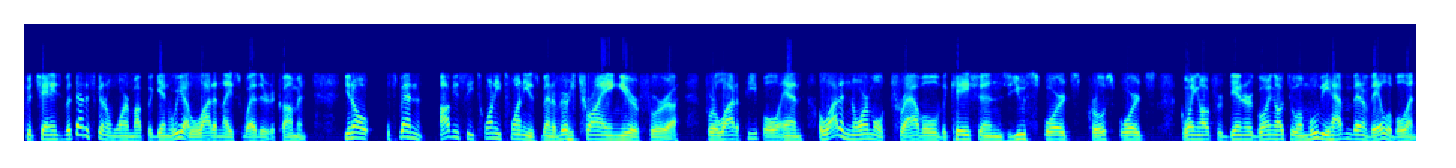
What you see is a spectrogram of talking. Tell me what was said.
could change, but then it's going to warm up again. We got a lot of nice weather to come, and you know, it's been obviously 2020 has been a very trying year for uh, for a lot of people, and a lot of normal travel, vacations, youth sports, pro sports, going out for dinner, going out to a movie haven't been available, and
